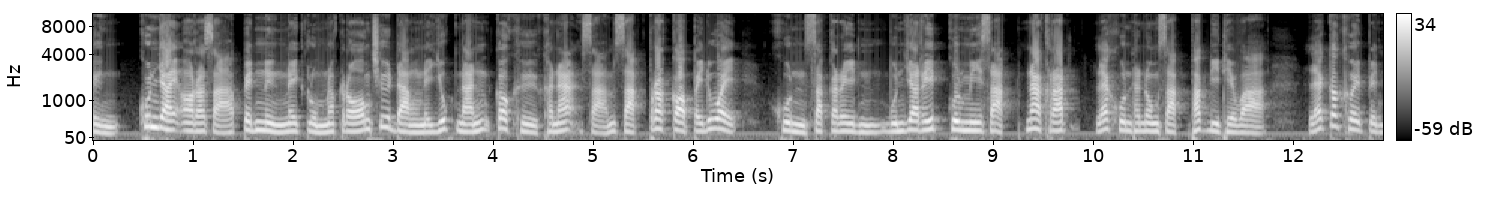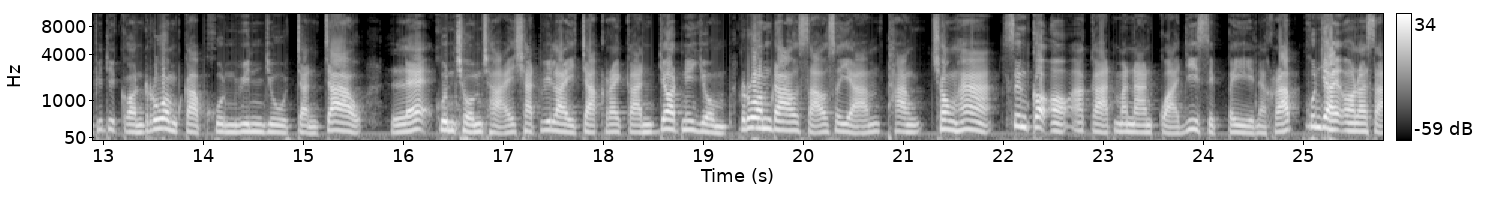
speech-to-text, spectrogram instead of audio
ตึง คุณยายอรสาเป็นหนึ่งในกลุ่มนักร้องชื่อดังในยุคนั้นก็คือคณะสามศักประกอบไปด้วย คุณสักกริน บุญยริศคุณมีศักดิ์นาครัตและคุณธนงศักดิ์พักดีเทวา และก็เคยเป็นพิธีกรร่วมกับคุณวินยูจันเจ้า และคุณโฉมฉายชัดวิไลจากรายการยอดนิยม ร่วมดาวสาวสยามทางช่อง 5 ซึ่งก็ออกอากาศมานานกว่า 20 ปีนะครับ คุณยายอรสา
